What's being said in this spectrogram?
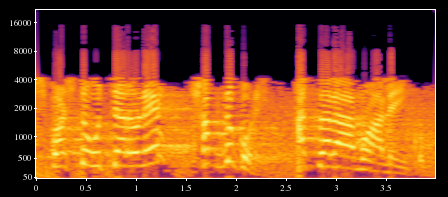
স্পষ্ট উচ্চারণে শব্দ করে, আসসালাম আলাইকুম।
